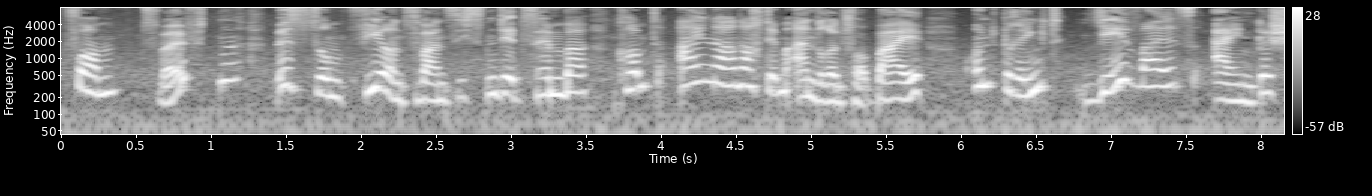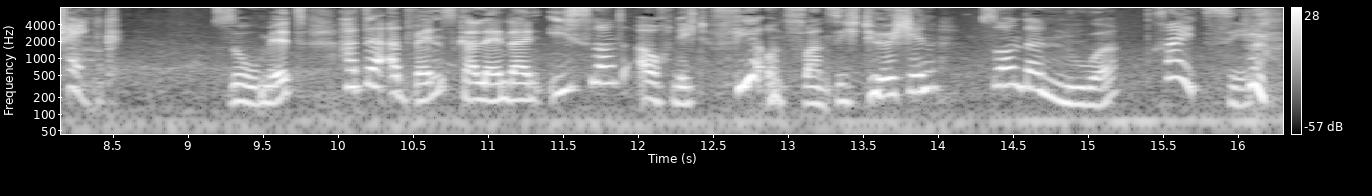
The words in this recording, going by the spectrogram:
Vom 12. bis zum 24. Dezember kommt einer nach dem anderen vorbei und bringt jeweils ein Geschenk. Somit hat der Adventskalender in Island auch nicht 24 Türchen, sondern nur 13.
